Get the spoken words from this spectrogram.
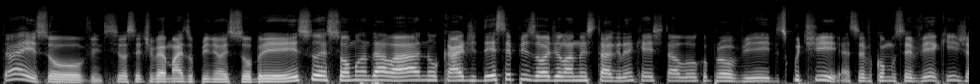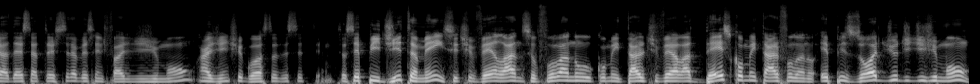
Então é isso, ouvinte. Se você tiver mais opiniões sobre isso, é só mandar lá no card desse episódio lá no Instagram, que a gente tá louco pra ouvir e discutir. Essa, como você vê aqui, já dessa é a terceira vez que a gente fala de Digimon, a gente gosta desse tema. Se você pedir também, se tiver lá, se eu for lá no comentário, tiver lá 10 comentários falando episódio de Digimon,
